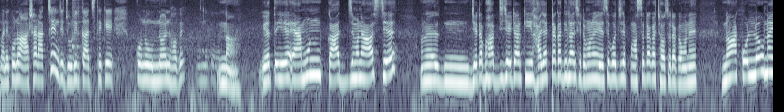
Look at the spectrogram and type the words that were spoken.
মানে কোনো আশা রাখছেন যে জরির কাজ থেকে কোনো উন্নয়ন হবে? না। এতে এ এমন কাজ মানে আসছে মানে যেটা ভাবছি যে এটা আর কি হাজার টাকা দিলে হয় সেটা মানে এসে বলছে যে পাঁচশো টাকা ছশো টাকা মানে না করলেও নাই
